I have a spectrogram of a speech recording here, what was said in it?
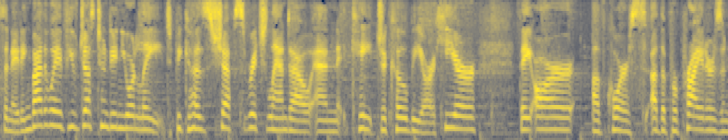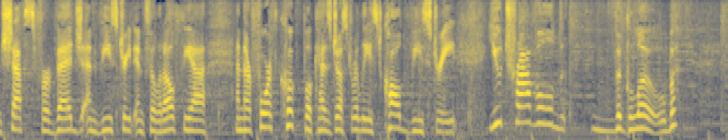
Fascinating. By the way, if you've just tuned in, you're late because chefs Rich Landau and Kate Jacoby are here. They are, of course, uh, the proprietors and chefs for Vedge and V Street in Philadelphia, and their fourth cookbook has just released called V Street. You traveled the globe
